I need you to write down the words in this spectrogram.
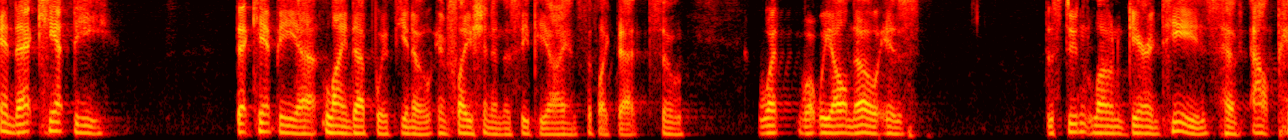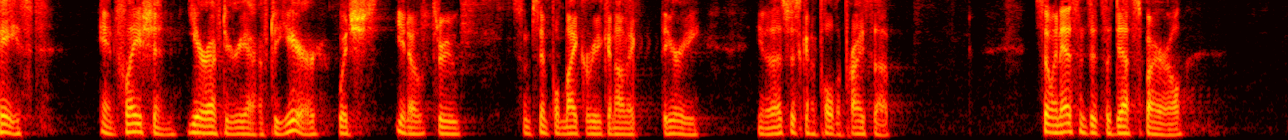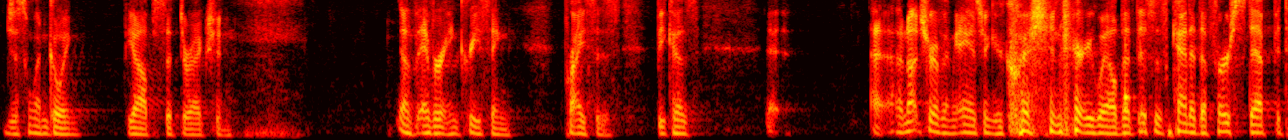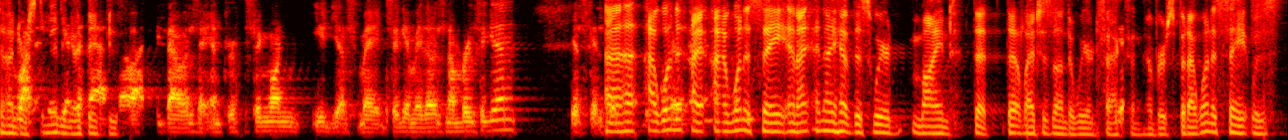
and that can't be that can't be uh, lined up with you know inflation and the CPI and stuff like that. So what what we all know is the student loan guarantees have outpaced inflation year after year after year, which you know through some simple microeconomic theory, you know that's just going to pull the price up. So in essence, it's a death spiral, just one going the opposite direction of ever increasing prices because uh, I, am not sure if I'm answering your question very well, but this is kind of the first step to understanding. I think, that, is, I think that was an interesting one you just made. So give me those numbers again. Just Uh, I want to. I, I want to say, and I and I have this weird mind that that latches onto weird facts and numbers, but I want to say it was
